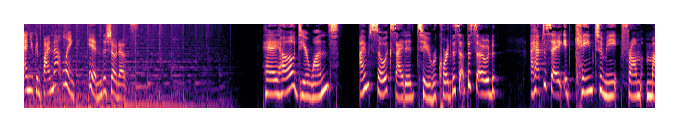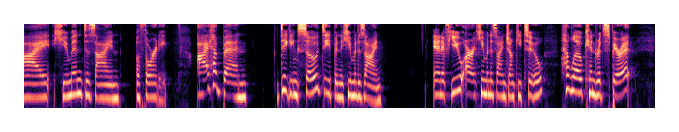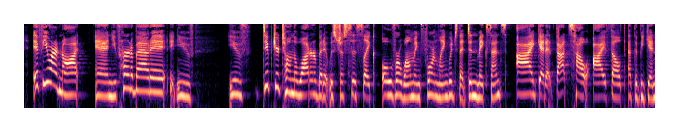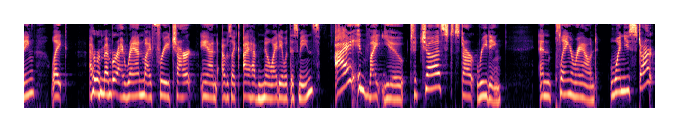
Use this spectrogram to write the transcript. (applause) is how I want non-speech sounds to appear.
and you can find that link in the show notes. Hey ho, dear ones. I'm so excited to record this episode. I have to say, it came to me from my human design authority. I have been digging so deep into human design. And if you are a human design junkie too, hello, kindred spirit. If you are not, and you've heard about it, and you've, you've dipped your toe in the water, but it was just this like overwhelming foreign language that didn't make sense. I get it. That's how I felt at the beginning. Like, I remember I ran my free chart and I was like, I have no idea what this means. I invite you to just start reading and playing around. When you start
